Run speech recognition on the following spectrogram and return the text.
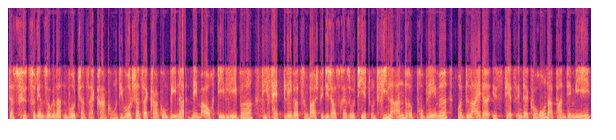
das führt zu den sogenannten Wohlstandserkrankungen. Die Wohlstandserkrankungen beinhalten eben auch die Leber, die Fettleber zum Beispiel, die daraus resultiert und viele andere Probleme und leider ist jetzt in der Corona-Pandemie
